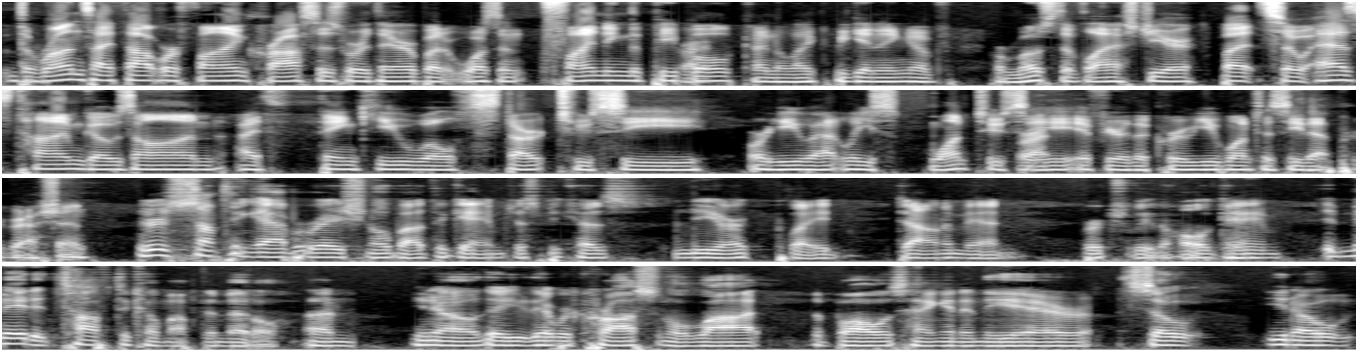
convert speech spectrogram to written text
The runs I thought were fine, crosses were there, but it wasn't finding the people, kind of like the beginning of or most of last year. But so as time goes on, I think you will start to see, or you at least want to see, Right. if you're the crew, you want to see that progression. There's something aberrational about the game just because New York played down a man virtually the whole game. It made it tough to come up the middle. And, you know, they, they were crossing a lot. The ball was hanging in the air. So, you know,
